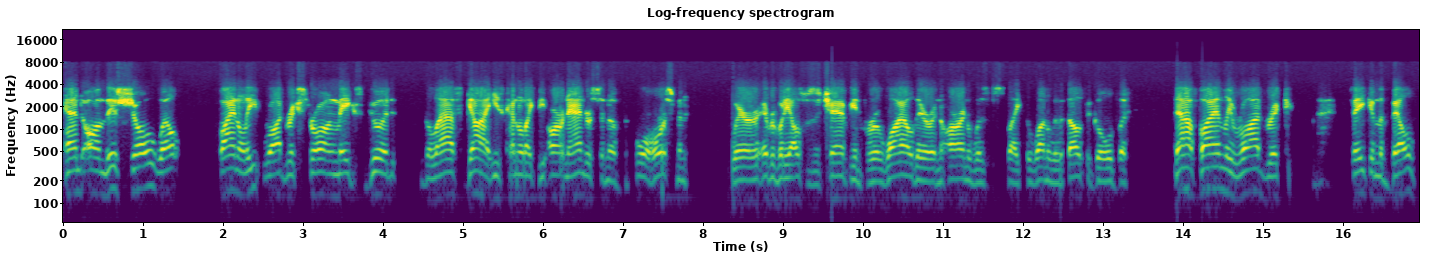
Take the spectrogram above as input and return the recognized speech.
And on this show, well, finally, Roderick Strong makes good. The last guy, he's kind of like the Arn Anderson of the Four Horsemen where everybody else was a champion for a while there, and Arn was like the one without the gold. But now finally, Roderick taking the belts,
